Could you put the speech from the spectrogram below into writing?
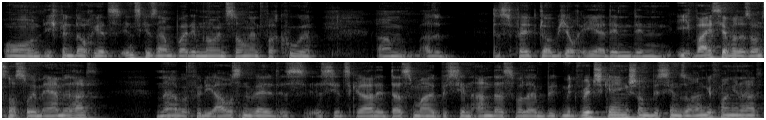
Und ich finde auch jetzt insgesamt bei dem neuen Song einfach cool. Ähm, also das fällt, glaube ich, auch eher den, den. Ich weiß ja, was er sonst noch so im Ärmel hat. Ne, aber für die Außenwelt ist, ist jetzt gerade das mal ein bisschen anders, weil er mit Rich Gang schon ein bisschen so angefangen hat.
